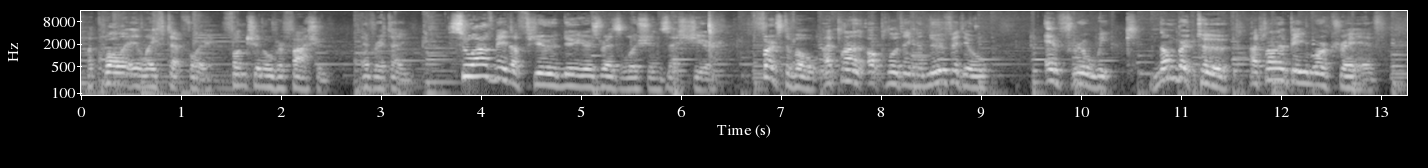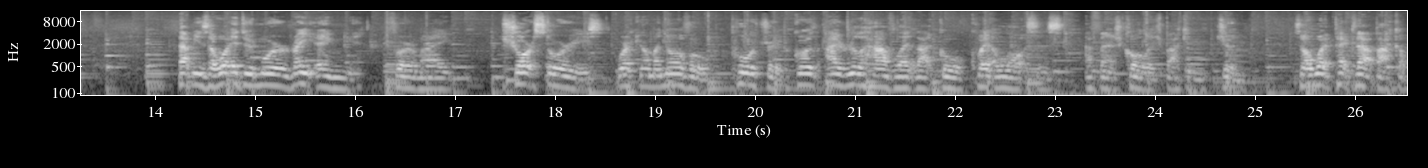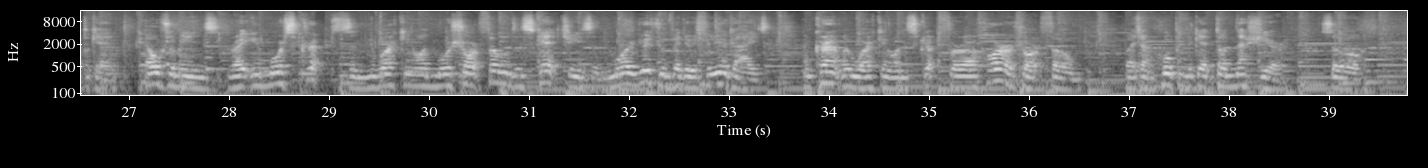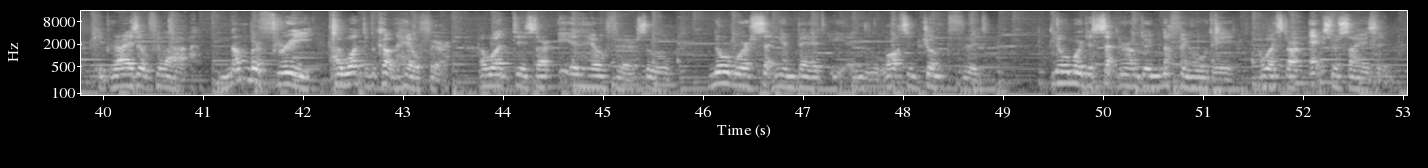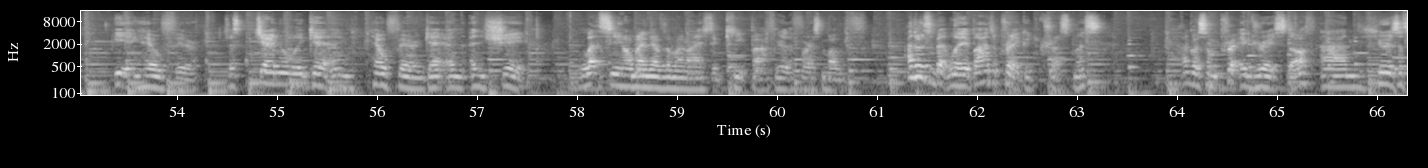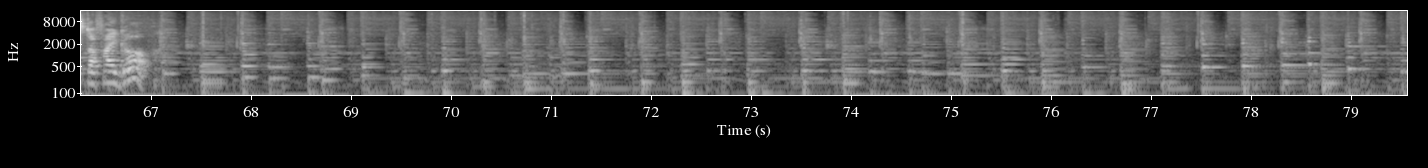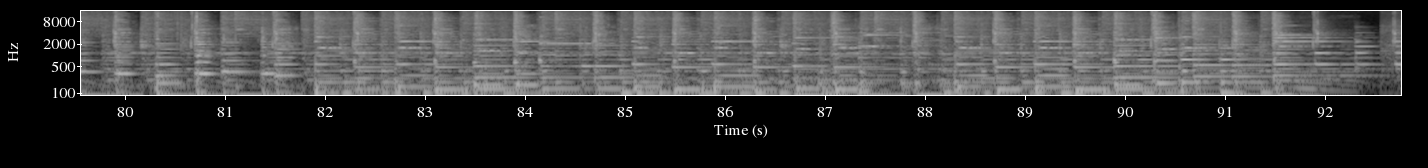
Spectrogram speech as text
A quality life tip for you, function over fashion, every time. So I've made a few New Year's resolutions this year. First of all, I plan on uploading a new video every week. Number two, I plan on being more creative. That means I want to do more writing for my short stories, working on my novel, poetry, because I really have let that go quite a lot since I finished college back in June. So I want to pick that back up again. It also means writing more scripts and working on more short films and sketches and more YouTube videos for you guys. I'm currently working on a script for a horror short film, which I'm hoping to get done this year. So keep your eyes out for that. Number three, I want to become healthier. I want to start eating healthier, so no more sitting in bed eating lots of junk food. No more just sitting around doing nothing all day. I want to start exercising, eating healthier, just generally getting healthier and getting in shape. Let's see how many of them I manage to keep after the first month. I know it's a bit late, but I had a pretty good Christmas. I got some pretty great stuff, and here's the stuff I got.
